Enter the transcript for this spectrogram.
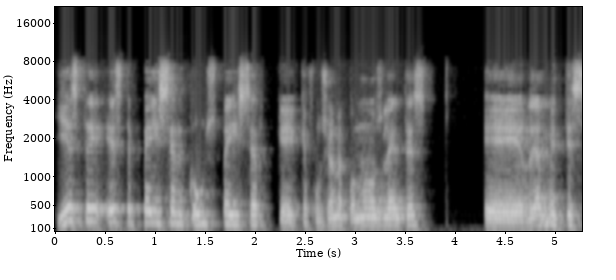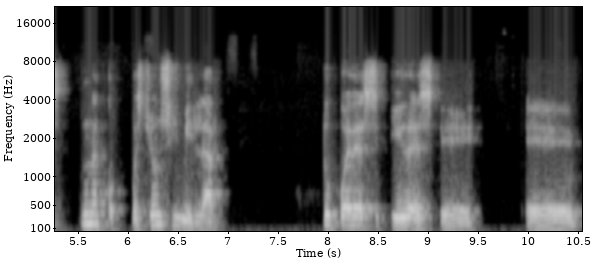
Y este, este pacer, Ghost Pacer, que, que funciona con unos lentes, eh, realmente es una cuestión similar tú puedes ir este, eh,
